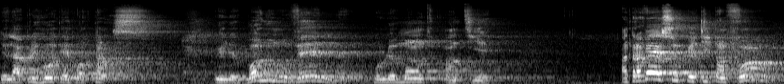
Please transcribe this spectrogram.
de la plus haute importance, une bonne nouvelle pour le monde entier. À travers ce petit enfant,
